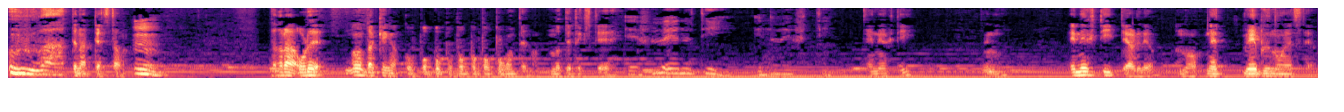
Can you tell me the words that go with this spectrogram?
うわーってなってやってたの。うん、だから俺のだけがこう、ポポポポポポポンって乗っ出てきて。FNT? NFT? NFT? 何 ?NFT ってあれだよ。あの、ね、ウェブのやつだよ。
